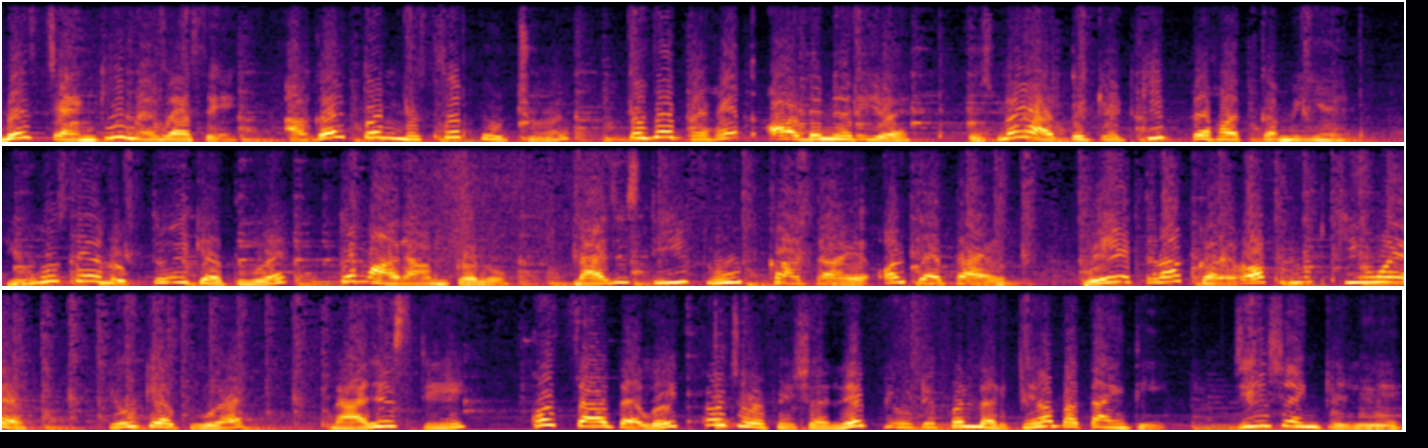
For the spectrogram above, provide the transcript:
मिस चैंग की वजह से अगर तुम मुझसे पूछो तो वो बहुत ऑर्डिनरी है। उसमें एप्लीकेट की बहुत कमी है। यू उसे रुकते हुए कहती है, तुम आराम करो। मैजेस्टी फ्रूट खाता है और कहता है ये इतना कड़वा फ्रूट क्यों है? यू कहती है? मैजेस्टी कुछ साल पहले कुछ ऑफिसर ने ब्यूटीफुल लड़कियाँ बताई थी जी शेंग के लिए।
